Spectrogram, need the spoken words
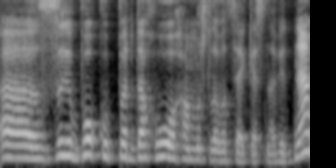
е, з боку педагога, можливо, це якесь навідне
